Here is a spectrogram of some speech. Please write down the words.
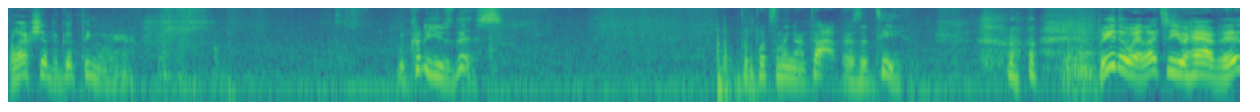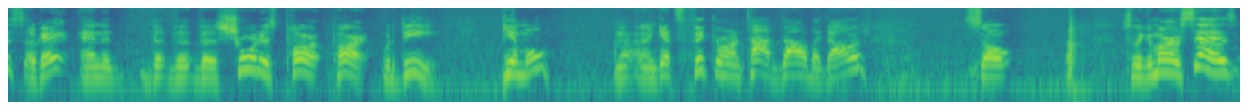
I actually have a good thing over here. We could have used this to put something on top as a T. but either way, let's say you have this, okay, and the, the, the shortest part part would be gimel, and it gets thicker on top, dollar by dollar. So, so the Gemara says,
